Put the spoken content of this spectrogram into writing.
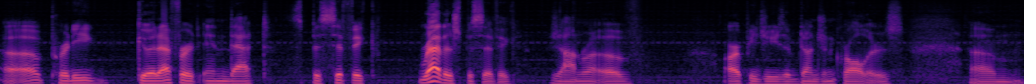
a pretty good effort in that specific, rather specific genre of RPGs of dungeon crawlers. Um,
